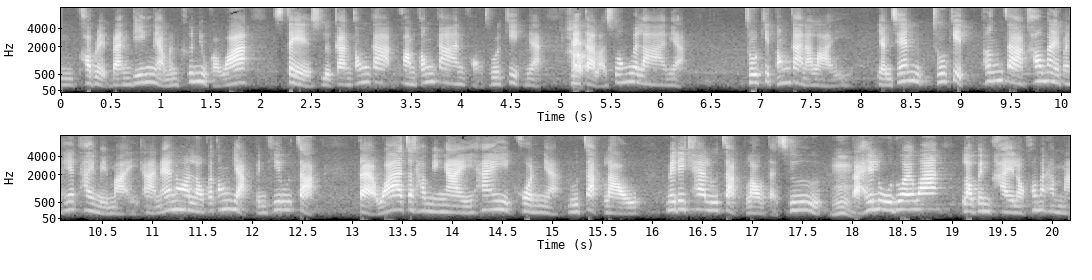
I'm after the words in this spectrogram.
ำ corporate branding เนี่ยมันขึ้นอยู่กับว่า stage หรือการต้องการความต้องการของธุรกิจเนี่ยในแต่ละช่วงเวลาเนี่ยธุรกิจต้องการอะไร อย่างเช่น ธุรกิจเพิ่งจะเข้ามาในประเทศไทยใหม่ๆอ่าแน่นอนเราก็ต้องอยากเป็นที่รู้จัก แต่ว่าจะทำยังไงให้คนเนี่ยรู้จักเรา ไม่ได้แค่รู้จักเราแต่ชื่อ แต่ให้รู้ด้วยว่าเราเป็นใครเราเข้ามาทำไม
